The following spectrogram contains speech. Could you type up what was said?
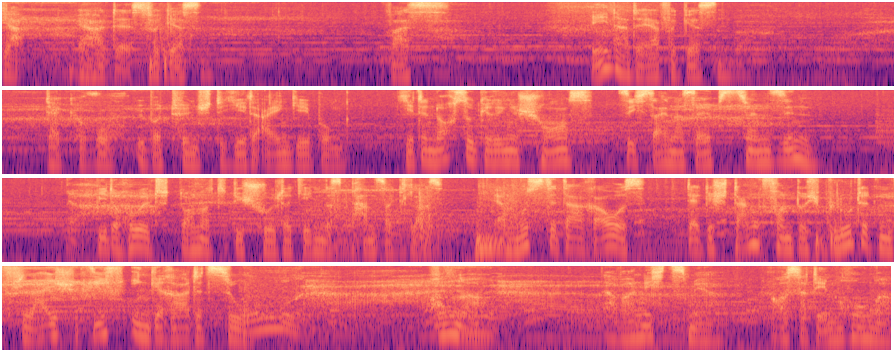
Ja, er hatte es vergessen. Was? Wen hatte er vergessen? Der Geruch übertünchte jede Eingebung, jede noch so geringe Chance, sich seiner selbst zu entsinnen. Wiederholt donnerte die Schulter gegen das Panzerglas. Er musste da raus. Der Gestank von durchblutetem Fleisch rief ihn geradezu. Hunger. Da war nichts mehr, außer dem Hunger.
